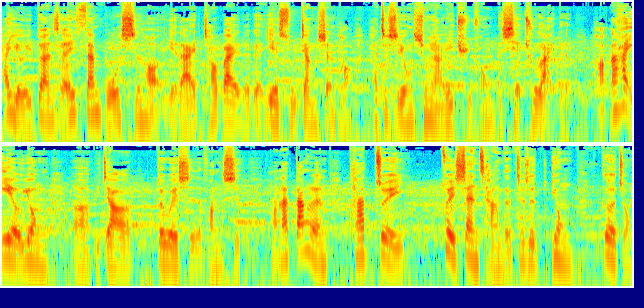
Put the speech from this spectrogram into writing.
他有一段是哎三博士哈、也来朝拜这个耶稣降生哈，他就是用匈牙利曲风写出来的。好，那他也有用呃比较对位式的方式。好，那当然他最最擅长的就是用各种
